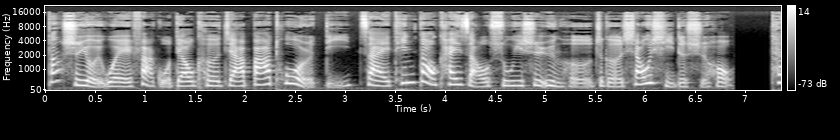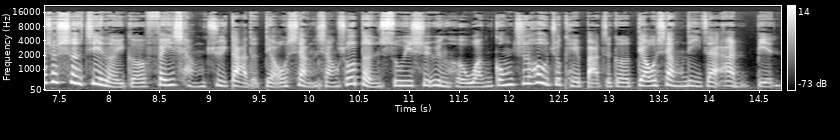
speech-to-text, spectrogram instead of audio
当时有一位法国雕刻家巴托尔迪，在听到开凿苏伊士运河这个消息的时候，他就设计了一个非常巨大的雕像，想说等苏伊士运河完工之后，就可以把这个雕像立在岸边。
